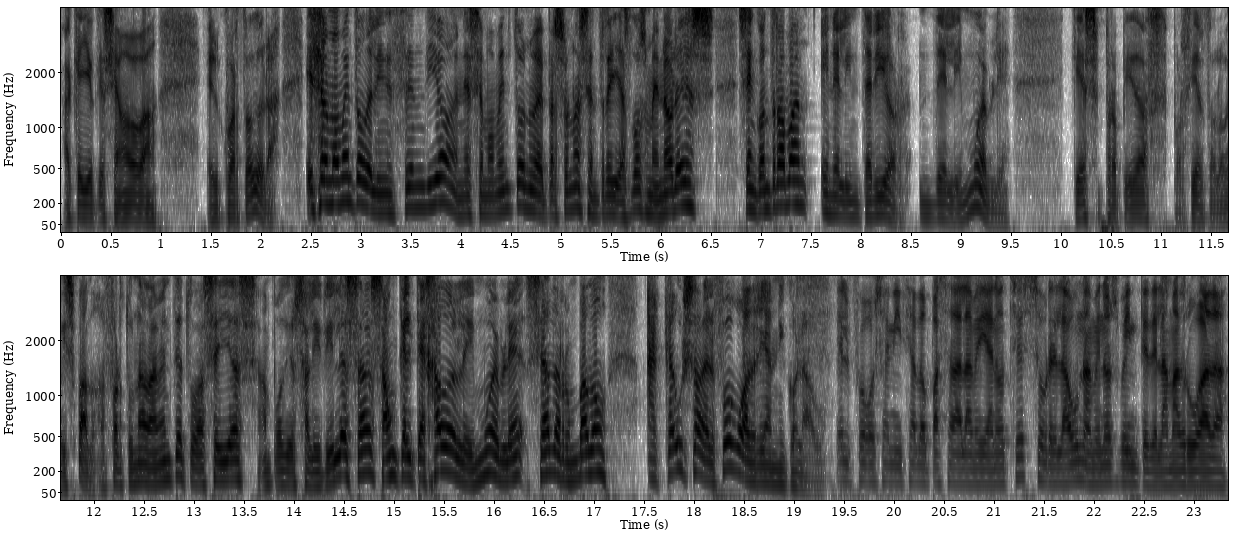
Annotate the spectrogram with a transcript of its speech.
aquello que se llamaba el cuarto de hora. Es el momento del incendio. En ese momento, nueve personas, entre ellas dos menores, se encontraban en el interior del inmueble que es propiedad, por cierto, del obispado. Afortunadamente, todas ellas han podido salir ilesas, aunque el tejado del inmueble se ha derrumbado a causa del fuego, Adrián Nicolau. El fuego se ha iniciado pasada la medianoche sobre la 1 menos 20 de la madrugada.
